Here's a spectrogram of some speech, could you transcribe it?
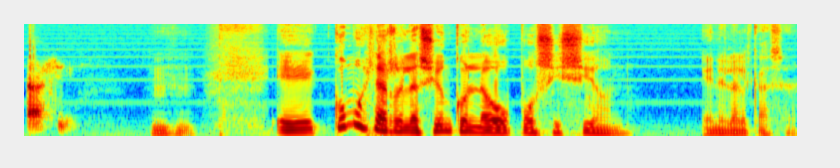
Así eh, ¿Cómo es la relación con la oposición en el Alcázar?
